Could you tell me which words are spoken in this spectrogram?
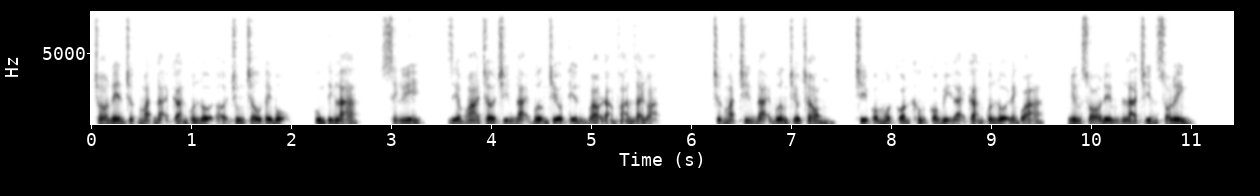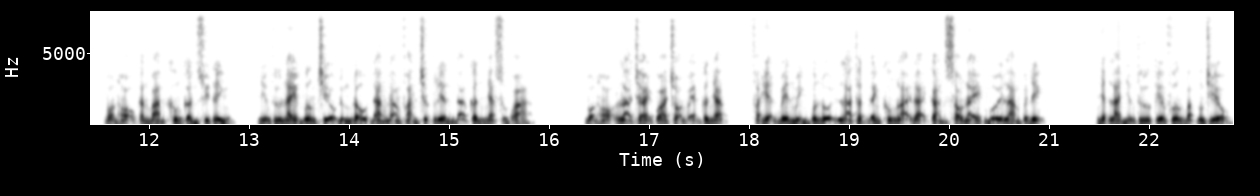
Cho nên trước mắt đại càn quân đội ở trung châu tây bộ, cùng tinh la, xích ly, diệp hoa chờ chín đại vương triều tiến vào đàm phán giai đoạn. Trước mắt chín đại vương triều trong, chỉ có một còn không có bị đại càn quân đội đánh qua nhưng so đếm là chín so linh. Bọn họ căn bản không cần suy tính, những thứ này vương triều đứng đầu đang đàm phán trước liền đã cân nhắc xuống qua. Bọn họ là trải qua trọn vẹn cân nhắc, phát hiện bên mình quân đội là thật đánh không lại đại cản sau này mới làm quyết định. Nhất là những thứ kia phương bắc vương triều,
